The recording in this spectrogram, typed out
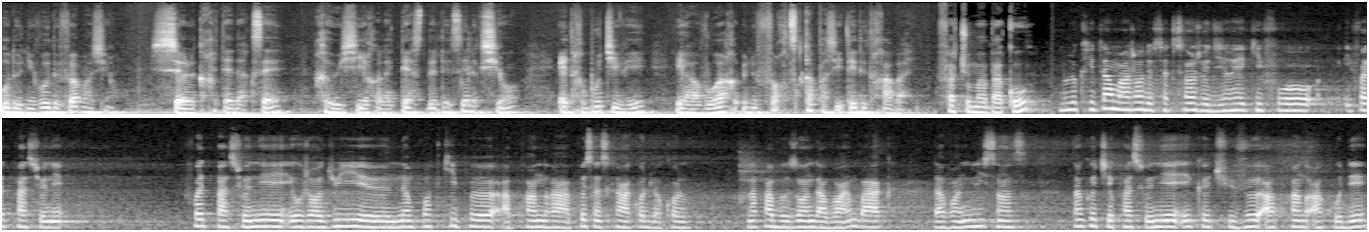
ou de niveau de formation. Seul critère d'accès, réussir les tests de sélection, être motivé et avoir une forte capacité de travail. Fatuma Bako. Le critère majeur de section, je dirais qu'il faut, il faut être passionné. Il faut être passionné et aujourd'hui, euh, n'importe qui peut apprendre à, peut s'inscrire à Code Local. On n'a pas besoin d'avoir un bac, d'avoir une licence. Tant que tu es passionné et que tu veux apprendre à coder,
